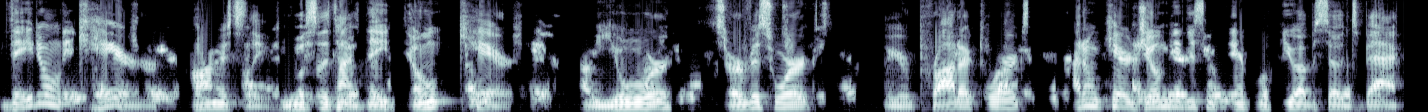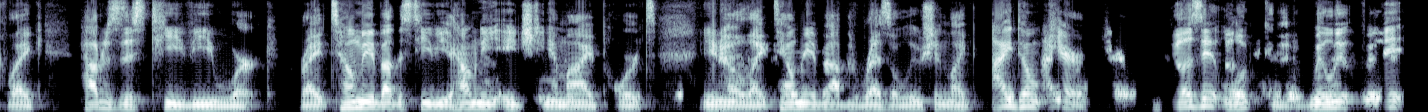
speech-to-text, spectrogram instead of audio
they don't care, honestly, most of the time, they don't care how your service works, your product works. I don't care. Joe made this example a few episodes back. Like, how does this TV work? Right? Tell me about this TV. How many HDMI ports? You know, like, tell me about the resolution. Like, I don't care. Does it look good? Will it fit in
